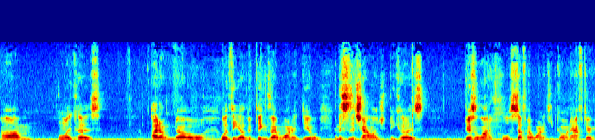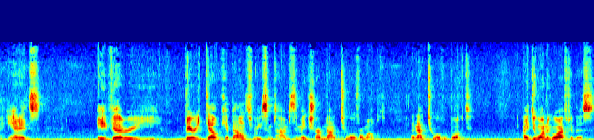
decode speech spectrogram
um, only because I don't know what the other things I want to do. And this is a challenge because there's a lot of cool stuff I want to keep going after, and it's a very, very delicate balance for me sometimes to make sure I'm not too overwhelmed and not too overbooked. I do want to go after this.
